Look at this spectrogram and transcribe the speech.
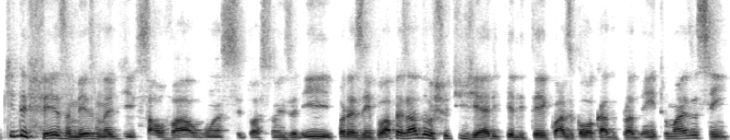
de, defesa mesmo, né? De salvar algumas situações ali. Por exemplo, apesar do chute de Eric ele ter quase colocado para dentro, mas assim,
